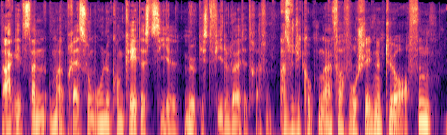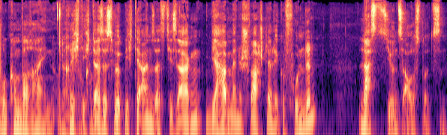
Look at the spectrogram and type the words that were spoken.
Da geht es dann um Erpressung ohne konkretes Ziel, möglichst viele Leute treffen. Also die gucken einfach, wo steht eine Tür offen, wo kommen wir rein? Oder Richtig, das ist wirklich der Ansatz. Die sagen, wir haben eine Schwachstelle gefunden, lasst sie uns ausnutzen.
